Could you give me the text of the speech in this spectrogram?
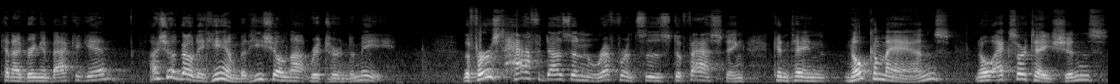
Can I bring him back again? I shall go to him, but he shall not return to me. The first half dozen references to fasting contain no commands, no exhortations,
